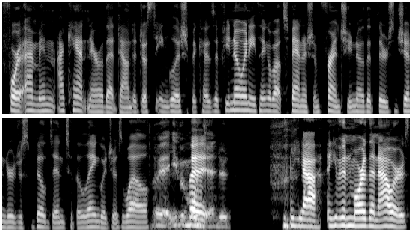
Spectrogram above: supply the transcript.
for i mean i can't narrow that down to just english because if you know anything about spanish and french you know that there's gender just built into the language as well oh yeah even but, more gendered. yeah even more than ours.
